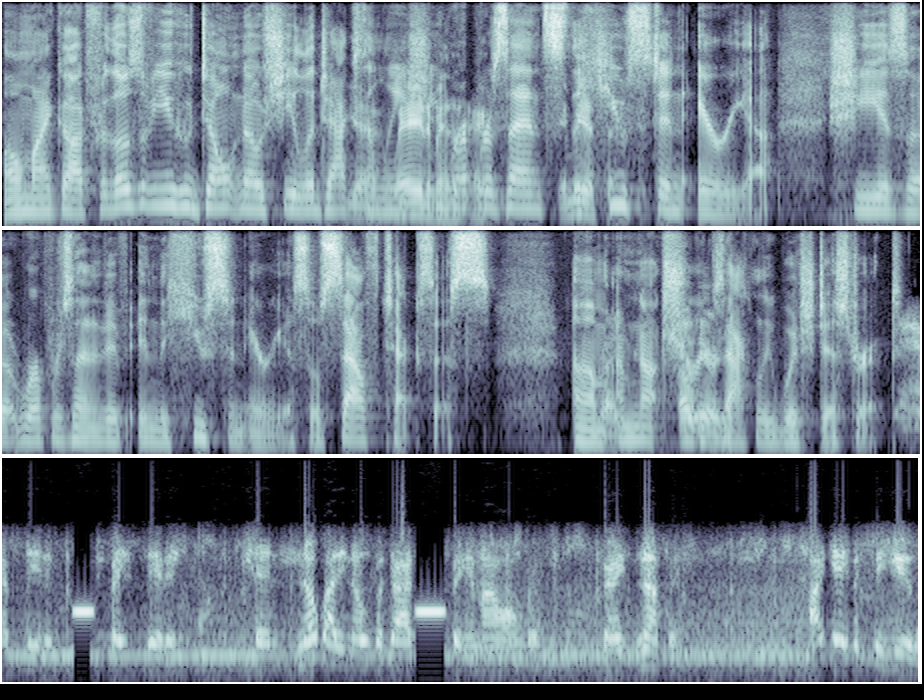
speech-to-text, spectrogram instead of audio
Oh my God. For those of you who don't know Sheila Jackson Lee, yeah, she represents the Houston area. She is a representative in the Houston area, so South Texas. Um, right. I'm not oh, sure oh, exactly which district. Did it, face did it. And nobody knows a god thing in my office. Okay? Nothing. I gave it to you.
